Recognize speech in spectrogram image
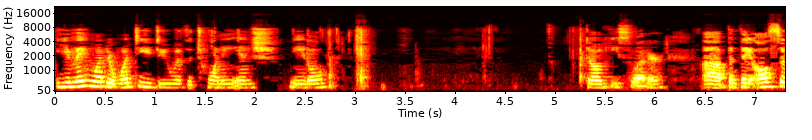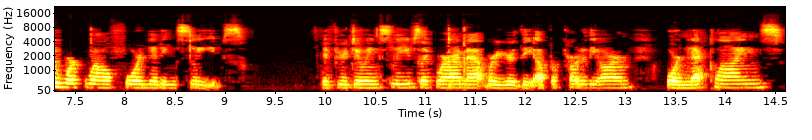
you may wonder, what do you do with a 20 inch needle? Doggy sweater. Uh, but they also work well for knitting sleeves. If you're doing sleeves like where I'm at, where you're the upper part of the arm, or necklines,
